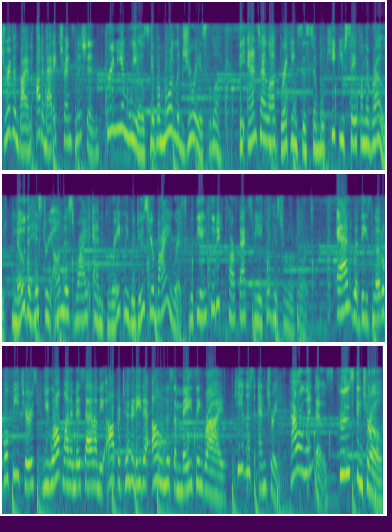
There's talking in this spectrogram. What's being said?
driven by an automatic transmission. Premium wheels give a more luxurious look. The anti-lock braking system will keep you safe on the road. Know the history on this ride and greatly reduce your buying risk with the included Carfax Vehicle History Report. And with these notable features, you won't want to miss out on the opportunity to own this amazing ride. Keyless entry, power windows, cruise control,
